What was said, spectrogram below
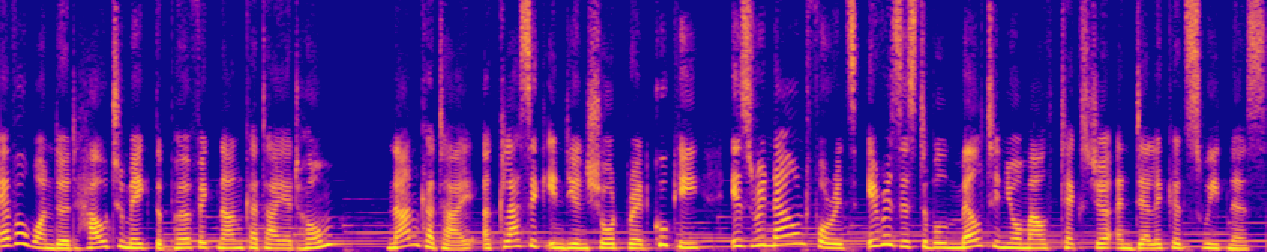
Ever wondered how to make the perfect naan khatai at home? Naan khatai, a classic Indian shortbread cookie, is renowned for its irresistible melt-in-your-mouth texture and delicate sweetness.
